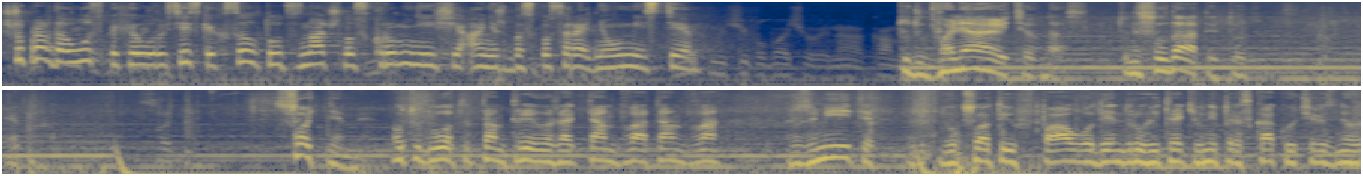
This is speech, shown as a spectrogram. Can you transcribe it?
Щоправда, успіхи у російських сил тут значно скромніші аніж безпосередньо у місті. Тут валяються в нас. То не солдати, тут сотнями. Отут от, там три лежать, там два, там два. Розумієте? Двохсотий впав, один, другий, третій, вони перескакують через нього.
